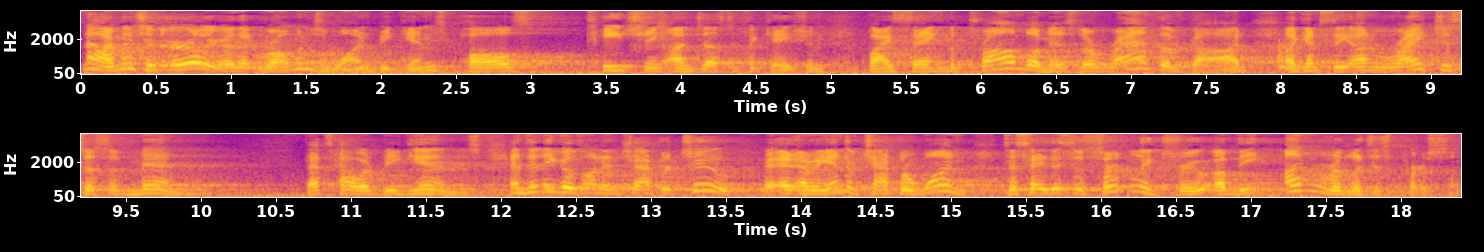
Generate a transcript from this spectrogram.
Now, I mentioned earlier that Romans 1 begins Paul's teaching on justification by saying the problem is the wrath of God against the unrighteousness of men. That's how it begins. And then he goes on in chapter 2, at the end of chapter 1, to say this is certainly true of the unreligious person.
